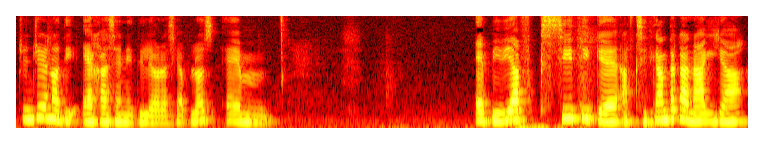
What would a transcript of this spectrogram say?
Και δεν είναι ότι έχασε η τηλεόραση. Απλώς επειδή αυξήθηκε, αυξήθηκαν τα κανάλια,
